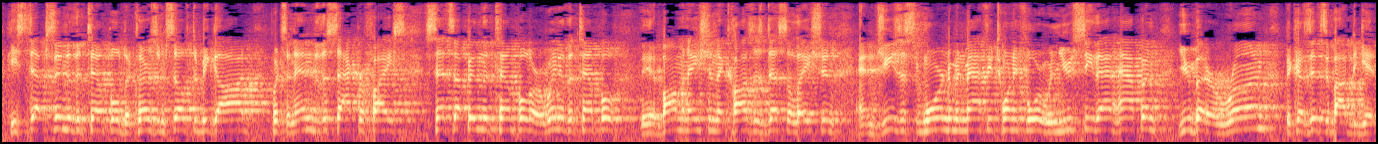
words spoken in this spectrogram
He steps into the temple, declares himself to be God, puts an end to the sacrifice, sets up in the temple or wing of the temple the abomination that causes desolation. And Jesus warned him in Matthew 24 when you see that happen, you better run because it's about to get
